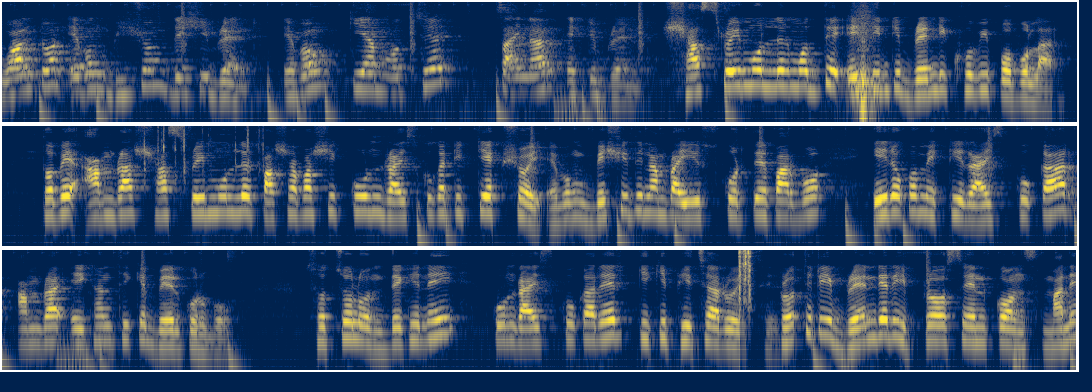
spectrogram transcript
ওয়ালটন এবং ভীষণ দেশি ব্র্যান্ড এবং কিয়াম হচ্ছে চায়নার একটি ব্র্যান্ড। সাশ্রয়ী মূল্যের মধ্যে এই তিনটি ব্র্যান্ডই খুবই পপুলার তবে আমরা সাশ্রয়ী মূল্যের পাশাপাশি কোন রাইস কুকারটি টেকসই এবং বেশি দিন আমরা ইউজ করতে পারব, এরকম একটি রাইস কুকার আমরা এখান থেকে বের করব। সো চলুন দেখে নেই কোন রাইস কুকারের কি কি ফিচার রয়েছে। প্রতিটি ব্র্যান্ডেরই প্রস এন্ড কনস মানে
